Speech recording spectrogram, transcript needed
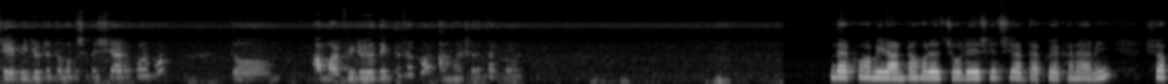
সেই ভিডিওটা তোমাদের সাথে শেয়ার করব। তো আমার ভিডিও দেখতে থাকো, আমার সাথে থাকো। দেখো আমি রান্নাঘরে চলে এসেছি আর দেখো এখানে আমি সব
